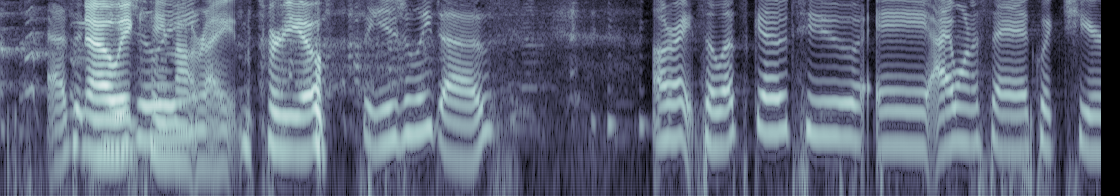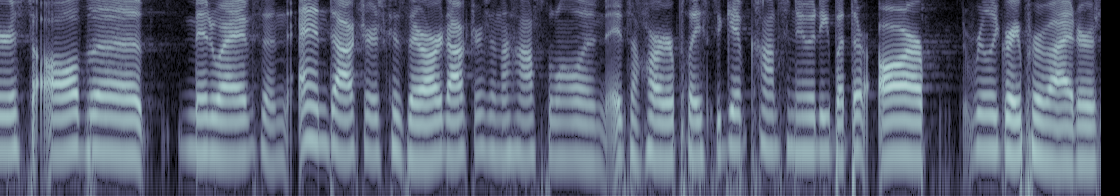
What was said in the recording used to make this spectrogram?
as it's no, usually, it came out right for you. as it usually does. All right, so let's go to a. I want to say a quick cheers to all the midwives and and doctors because there are doctors in the hospital and it's a harder place to give continuity, but there are really great providers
